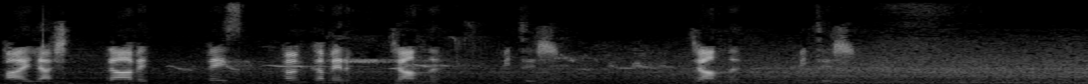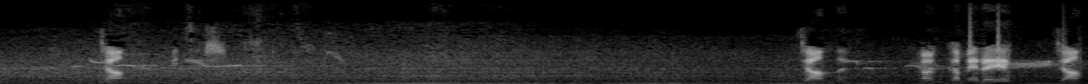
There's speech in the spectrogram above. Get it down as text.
Paylaş. Davet. Face. Ön kamera. Canlı. Bitir. Canlı. Bitir. Can. Bitir. Canlı. Ön kameraya. Can.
